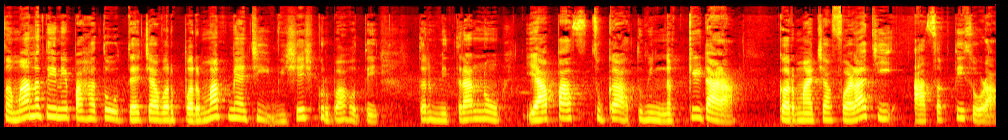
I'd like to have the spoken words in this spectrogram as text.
समानतेने पाहतो त्याच्यावर परमात्म्याची विशेष कृपा होते. तर मित्रांनो या पाच चुका तुम्ही नक्की टाळा. कर्माच्या फळाची आसक्ती सोडा.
